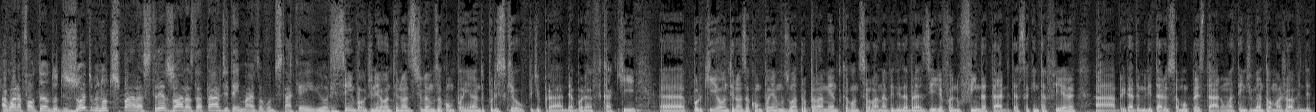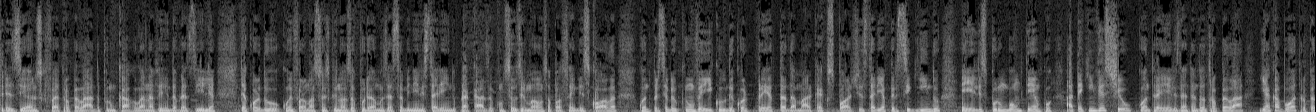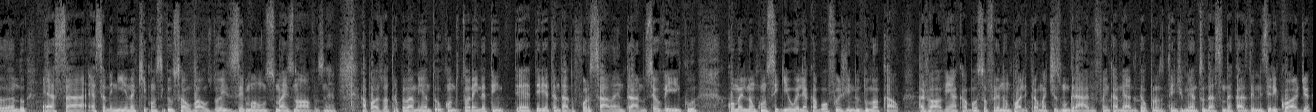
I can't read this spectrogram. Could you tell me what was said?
Agora faltando 18 minutos para as 3 horas da tarde, tem mais algum destaque aí, Yuri? Sim, Valdinei. Ontem nós estivemos acompanhando, por isso que eu pedi para Débora ficar aqui, uh, porque ontem nós acompanhamos um atropelamento que aconteceu lá na Avenida Brasília, foi no fim da tarde dessa quinta-feira. A Brigada Militar e o SAMU prestaram um atendimento a uma jovem de 13 anos que foi atropelada por um carro lá na Avenida Brasília. De acordo com informações que nós apuramos, essa menina estaria indo para casa com seus irmãos após sair da escola, quando percebeu que um veículo de cor preta da marca Export estaria perseguindo eles por um bom tempo, até que investiu contra eles, né? Tentou atropelar e acabou atropelando essa essa menina que conseguiu salvar os dois irmãos mais novos, né? Após o atropelamento, o condutor ainda tem, é, teria tentado forçá-la a entrar no seu veículo. Como ele não conseguiu, ele acabou fugindo do local. A jovem acabou sofrendo um politraumatismo grave, foi encaminhada até o pronto atendimento da Santa Casa de Misericórdia.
